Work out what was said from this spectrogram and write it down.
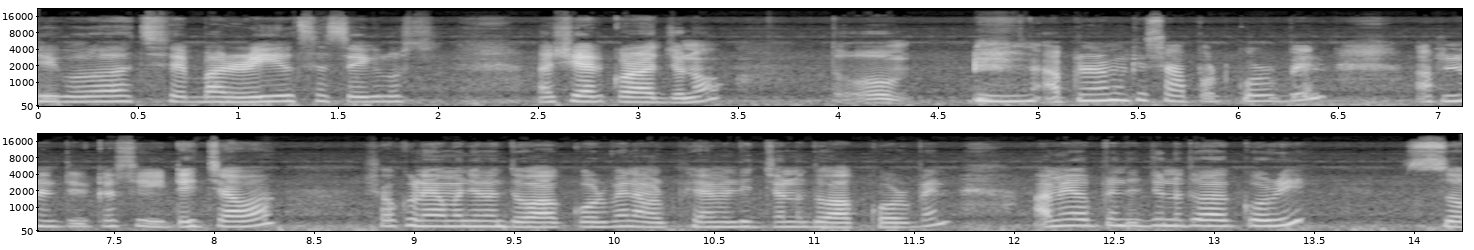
যেগুলো আছে বা রিলস আছে এগুলো শেয়ার করার জন্য। তো আপনারা আমাকে সাপোর্ট করবেন। আপনাদের কাছে এটাই চাওয়া। সকলে আমার জন্য দোয়া করবেন, আমার ফ্যামিলির জন্য দোয়া করবেন। আমি আপনাদের জন্য দোয়া করি। সো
